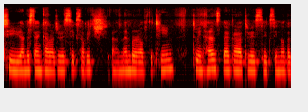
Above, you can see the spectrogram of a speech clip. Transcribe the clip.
to understand characteristics of each uh, member of the team, to enhance their characteristics in order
